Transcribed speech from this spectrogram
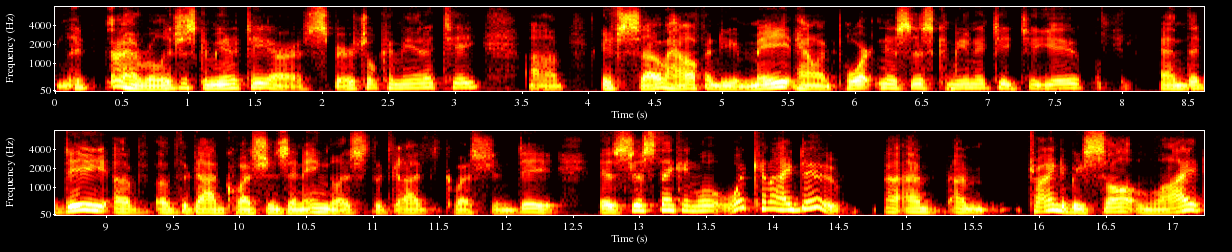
a religious community or a spiritual community? Um, if so, how often do you meet? How important is this community to you? And the D of, of the God questions in English, the God question D, is just thinking, well, what can I do? I'm, I'm trying to be salt and light.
